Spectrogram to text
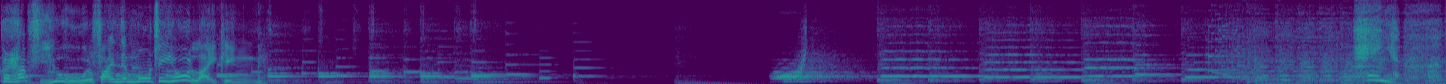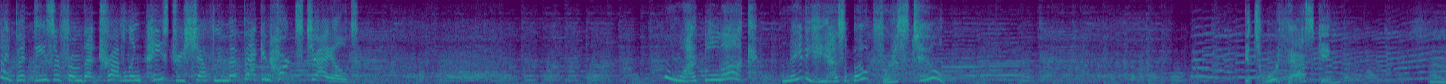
Perhaps you will find them more to your liking. Hey, I bet these are from that traveling pastry chef we met back in Hartschild. What luck! Maybe he has a boat for us too. It's worth asking. Hmm.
